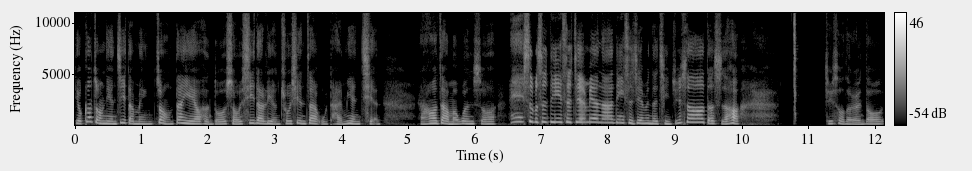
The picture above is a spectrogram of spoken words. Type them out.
有各种年纪的民众，但也有很多熟悉的脸出现在舞台面前。然后在我们问说：“哎，是不是第一次见面呢？第一次见面的请举手”的时候，举手的人都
